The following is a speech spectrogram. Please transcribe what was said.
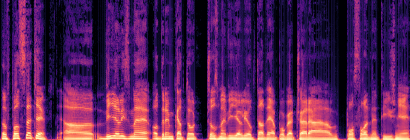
no v podstate, uh, videli sme od Remka to, čo sme videli od Tadeja Pogačara posledné týždne,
